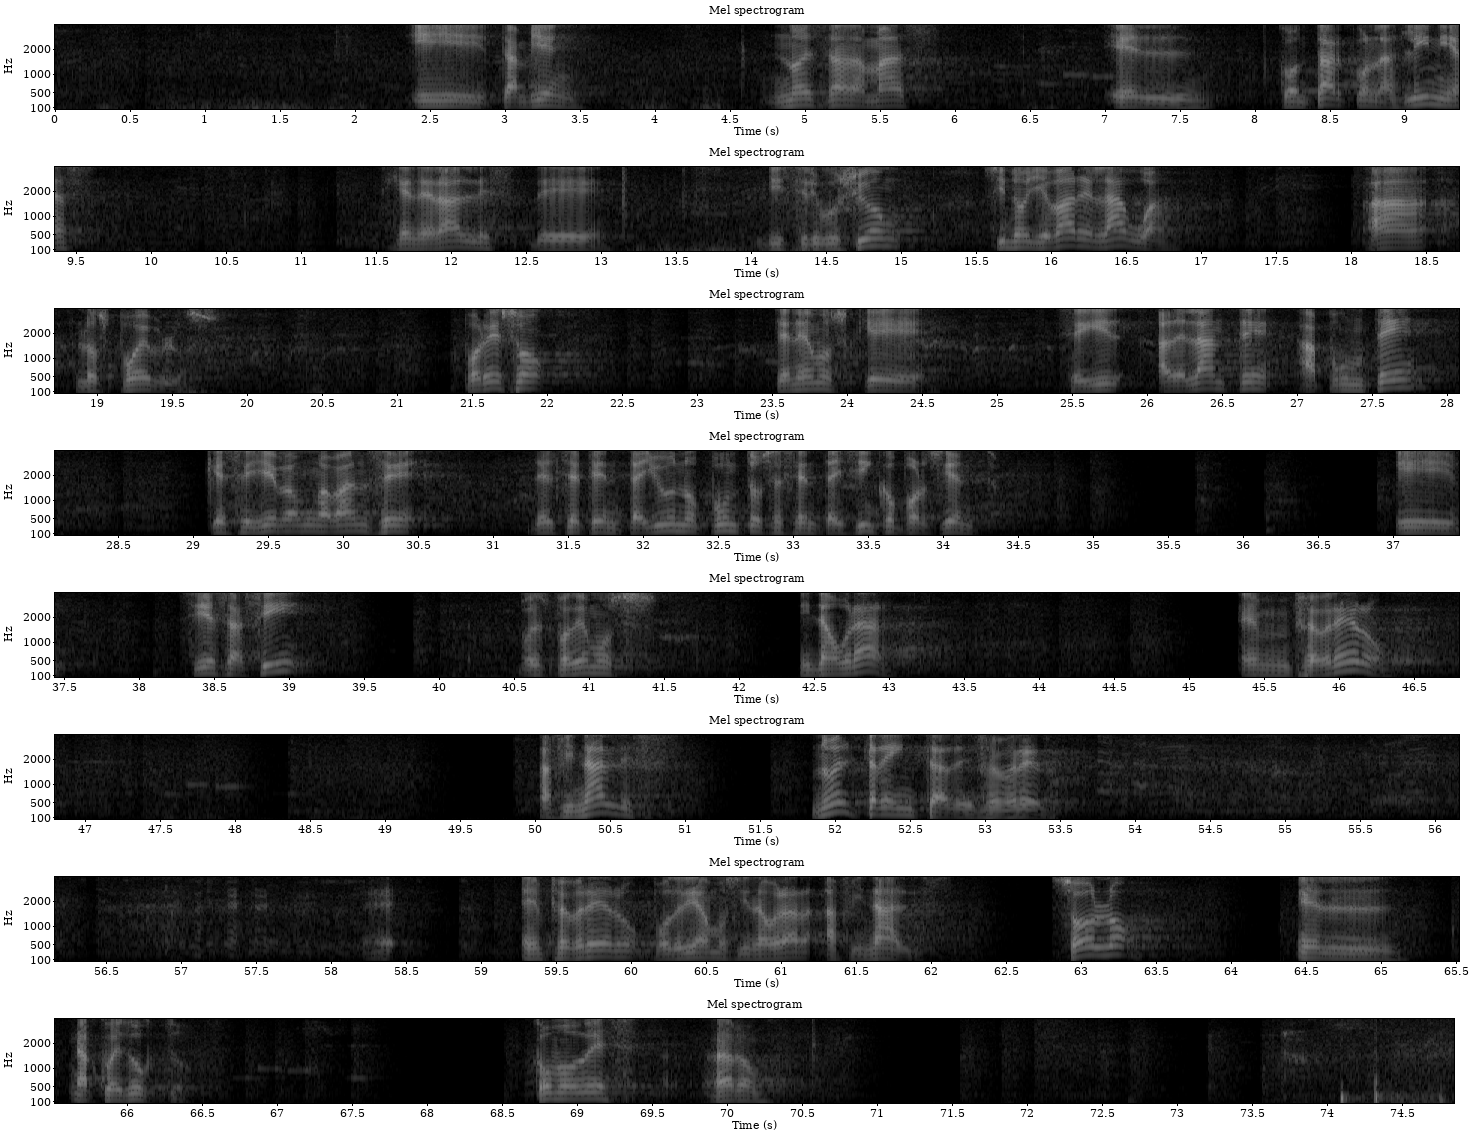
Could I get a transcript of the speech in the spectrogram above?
Y también no es nada más el contar con las líneas generales de distribución, sino llevar el agua a los pueblos. Por eso tenemos que seguir adelante. Apunté que se lleva un avance del 71.65%. Y si es así, pues podemos inaugurar en febrero, a finales, no el 30 de febrero. Eh, en febrero podríamos inaugurar a finales, solo el acueducto. ¿Cómo ves, Aarón?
